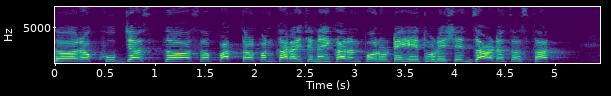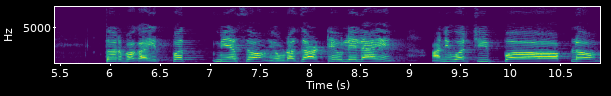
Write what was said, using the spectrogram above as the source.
तर खूप जास्त असं पातळ पण करायचे नाही कारण परोठे हे थोडेसे जाडच असतात. तर बघा इतपत मी असं एवढा जाड ठेवलेला आहे आणि वरची प आपलं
